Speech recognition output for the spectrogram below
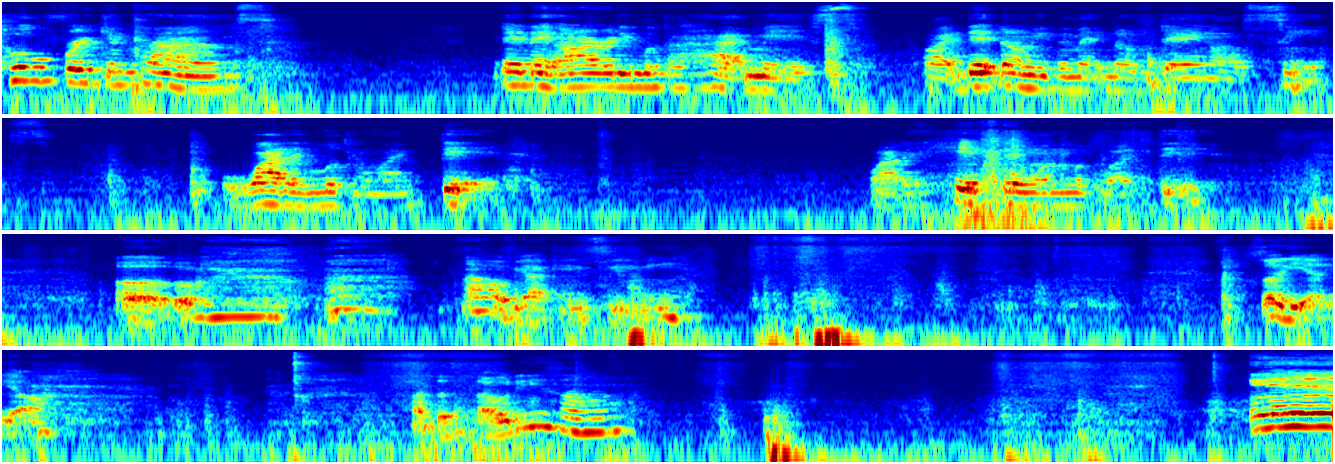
two freaking times. And they already look a hot mess. Like, that don't even make no dang on sense. Why they looking like that? Why the heck they want to look like that? Oh, I hope y'all can see me. So yeah, y'all. About to throw these on. And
